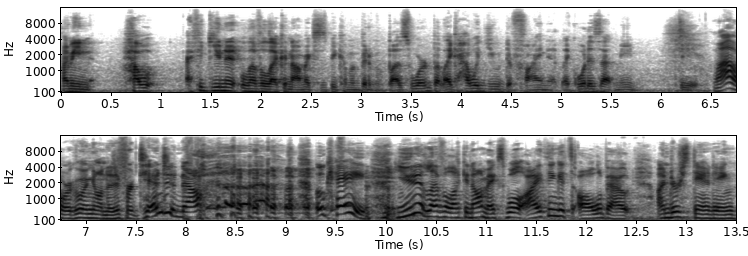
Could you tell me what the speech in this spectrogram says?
I mean, how I think unit level economics has become a bit of a buzzword, but like, how would you define it? Like, what does that mean? Wow, we're going on a different tangent now. okay, unit level economics. Well, I think it's all about understanding.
